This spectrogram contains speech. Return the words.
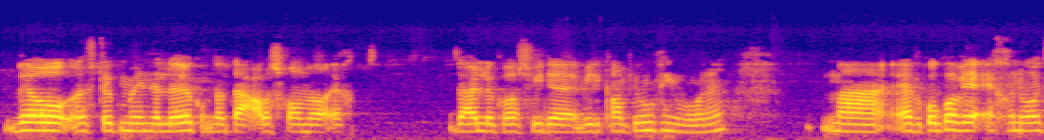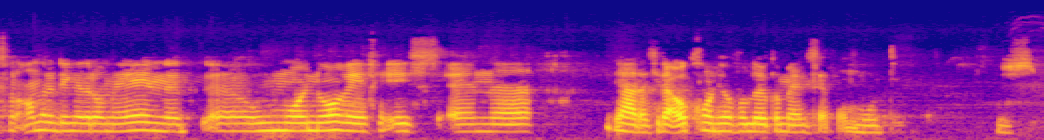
wel een stuk minder leuk. Omdat daar alles gewoon wel echt duidelijk was wie de, wie de kampioen ging worden. Maar heb ik ook wel weer echt genoten van andere dingen eromheen. Het, uh, hoe mooi Noorwegen is. En uh, ja, dat je daar ook gewoon heel veel leuke mensen hebt ontmoet. Dus.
